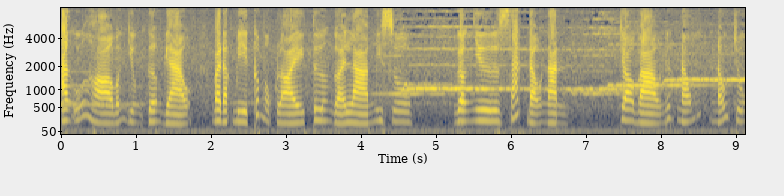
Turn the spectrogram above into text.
ăn uống họ vẫn dùng cơm gạo và đặc biệt có một loại tương gọi là miso, gần như sát đậu nành, cho vào nước nóng nấu chung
